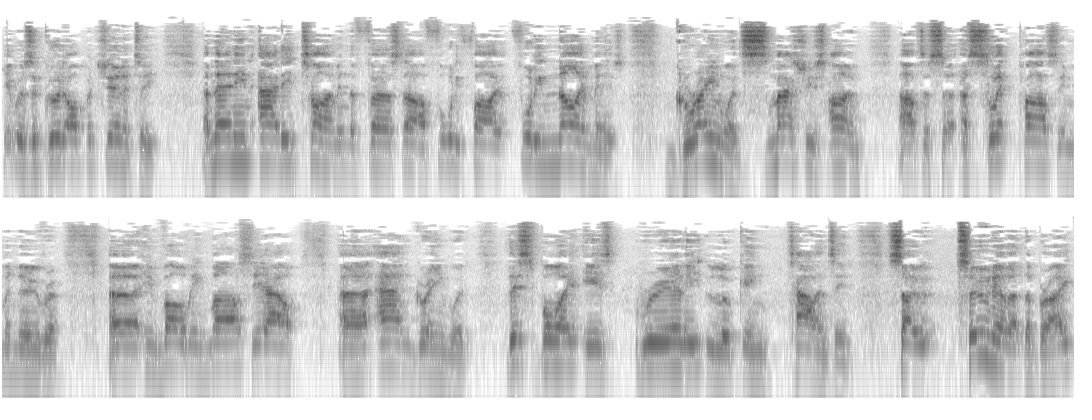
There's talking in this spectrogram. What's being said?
It was a good opportunity. And then in added time in the first half, 45, 49 minutes, Greenwood smashes home after a slip passing manoeuvre uh, involving Martial uh, and Greenwood. This boy is really looking talented. So 2 0 at the break,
